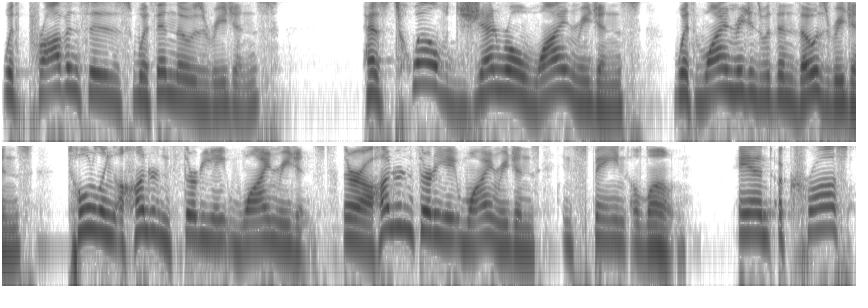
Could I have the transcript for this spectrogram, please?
with provinces within those regions, has 12 general wine regions with wine regions within those regions, totaling 138 wine regions. There are 138 wine regions in Spain alone. And across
